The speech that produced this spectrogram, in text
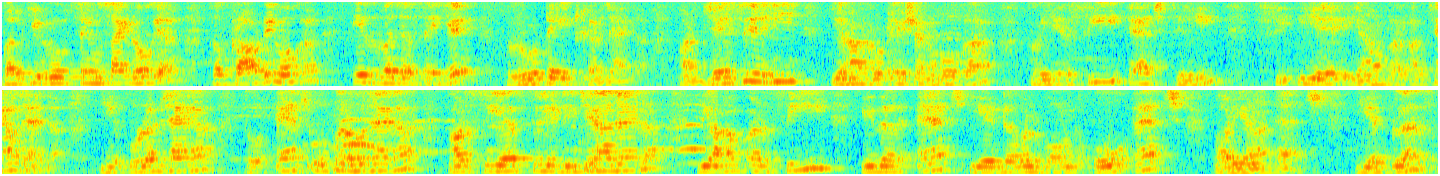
बल्कि रूप से साइड हो गया तो क्राउडिंग होगा, इस वजह से ये रोटेट कर जाएगा। और जैसे ही यहाँ रोटेशन होगा तो ये सी एच थ्री सी ये यहाँ पर अब क्या हो जाएगा? ये उलट जाएगा तो एच ऊपर हो जाएगा और सी एस थ्री नीचे आ जाएगा। यहाँ पर सी इधर एच ये डबल बॉन्ड ओ एच और यहाँ एच ये प्लस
